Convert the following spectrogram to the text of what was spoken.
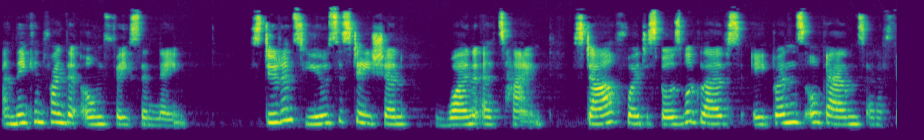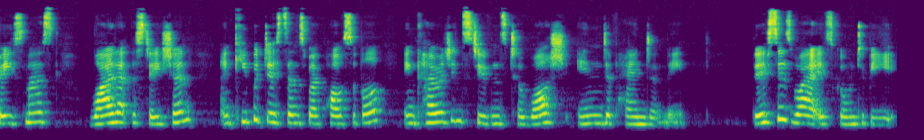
and they can find their own face and name. Students use the station one at a time. Staff wear disposable gloves, aprons or gowns, and a face mask while at the station and keep a distance where possible, encouraging students to wash independently. This is where it's going to be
